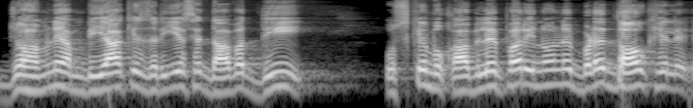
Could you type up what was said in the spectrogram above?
جو ہم نے امبیا کے ذریعے سے دعوت دی، اس کے مقابلے پر انہوں نے بڑے داؤ کھیلے۔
